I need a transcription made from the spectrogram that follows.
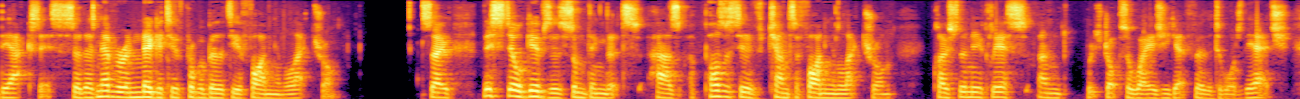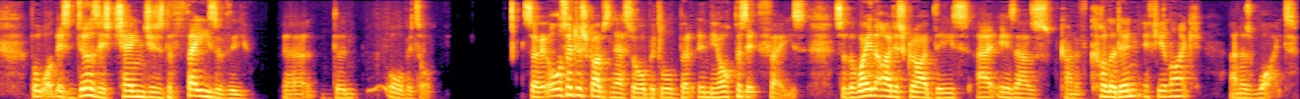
the axis, so there's never a negative probability of finding an electron. So this still gives us something that has a positive chance of finding an electron close to the nucleus and which drops away as you get further towards the edge. But what this does is changes the phase of the, uh, the orbital. So it also describes an s orbital, but in the opposite phase. So the way that I describe these uh, is as kind of coloured in, if you like, and as white.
